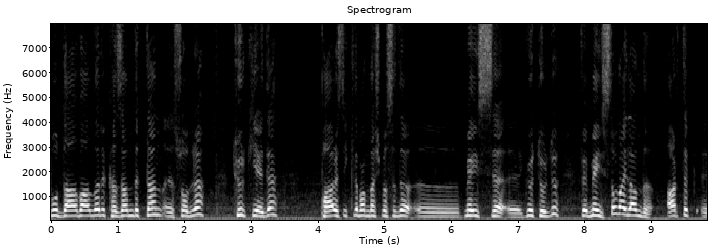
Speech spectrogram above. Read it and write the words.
bu davaları kazandıktan sonra Türkiye'de Paris İklim Anlaşması'nı e, meclise e, götürdü ve mecliste onaylandı. Artık e,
